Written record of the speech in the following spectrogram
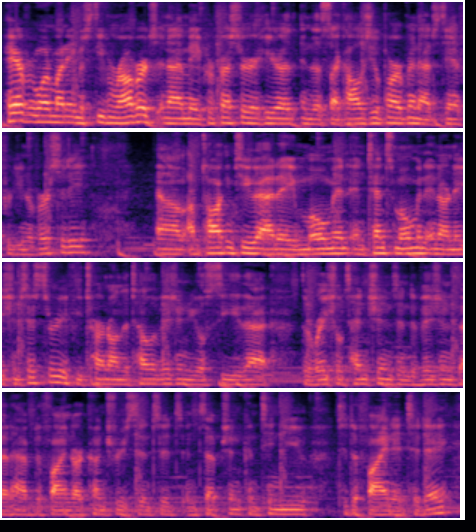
Hey everyone, my name is Steven Roberts and I'm a professor here in the psychology department at Stanford University. Um, I'm talking to you at a moment, intense moment in our nation's history. If you turn on the television, you'll see that the racial tensions and divisions that have defined our country since its inception continue to define it today.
